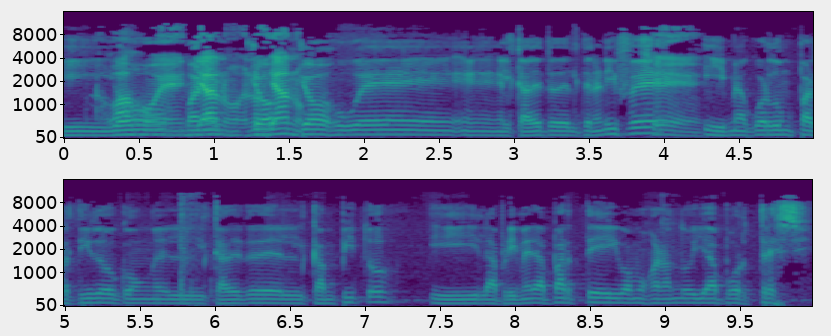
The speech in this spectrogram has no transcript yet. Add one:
Y Abajo yo, en bueno, llano, en yo, los llanos. yo jugué en el cadete del Tenerife Sí. y me acuerdo un partido con el cadete del Campito y la primera parte íbamos ganando ya por 13.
